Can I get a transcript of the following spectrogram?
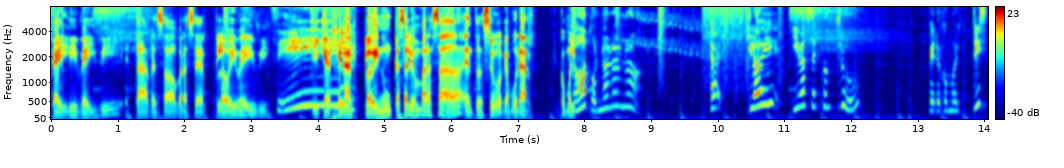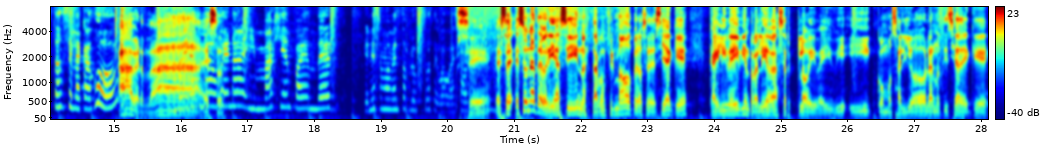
Kylie Baby estaba pensado para ser Chloe Baby. Sí. Y que al final Chloe nunca salió embarazada, entonces hubo que apurar como el... No, pues no, no, no. Ca- Chloe iba a ser con True, pero como el Tristan se la cagó, Ah, no era verdad, una eso. buena imagen para vender en ese momento productos de guagua. Sí, esa es una teoría, sí, no está confirmado, pero se decía que Kylie Baby en realidad va a ser Chloe Baby. Y como salió la noticia de que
